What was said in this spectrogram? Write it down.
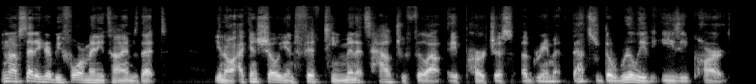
You know, I've said it here before many times that, you know, I can show you in 15 minutes how to fill out a purchase agreement. That's the really the easy part.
